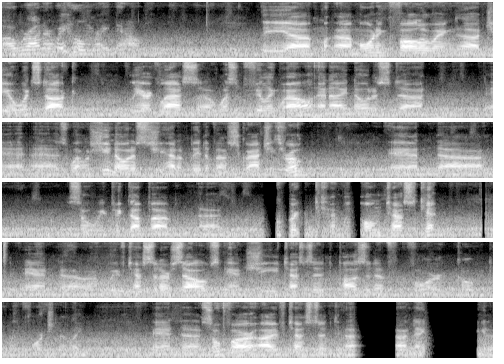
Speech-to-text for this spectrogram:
uh, we're on our way home right now. The uh, m- uh, morning following uh, Geo Woodstock, Lyric Lass uh, wasn't feeling well, and I noticed, uh, as well as she noticed, she had a bit of a scratchy throat. And uh, so we picked up a, a quick home test kit, and uh, we've tested ourselves, and she tested positive for COVID, unfortunately. And uh, so far, I've tested uh, uh, negative.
